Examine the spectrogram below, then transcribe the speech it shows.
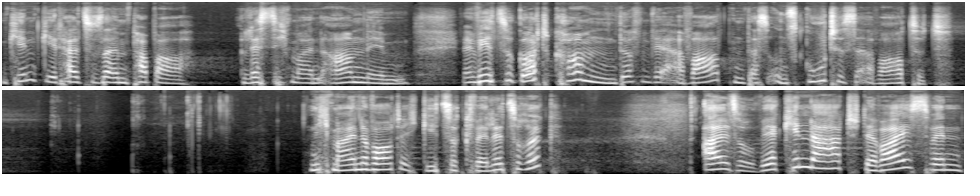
Ein Kind geht halt zu seinem Papa und lässt sich mal in den Arm nehmen. Wenn wir zu Gott kommen, dürfen wir erwarten, dass uns Gutes erwartet. Nicht meine Worte, ich gehe zur Quelle zurück. Also, wer Kinder hat, der weiß, wenn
